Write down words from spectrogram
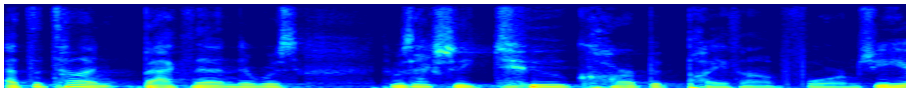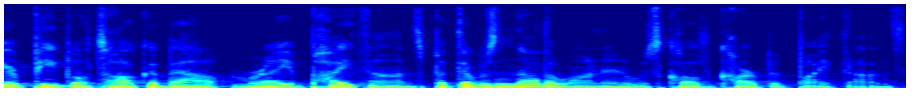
at the time back then, there was there was actually two carpet python forums. You hear people talk about Morelia pythons, but there was another one, and it was called carpet pythons.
